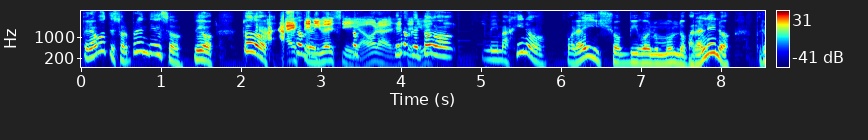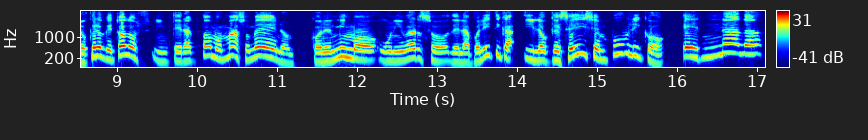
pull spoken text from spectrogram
Pero a vos te sorprende eso. Digo, todo. A, este nivel sí, ahora. Creo este que todo, me imagino, por ahí yo vivo en un mundo paralelo, pero creo que todos interactuamos más o menos con el mismo universo de la política y lo que se dice en público es nada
